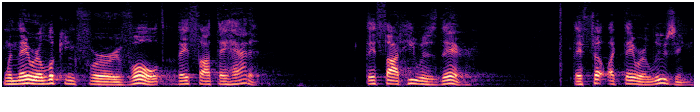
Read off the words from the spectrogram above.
when they were looking for a revolt, they thought they had it. They thought he was there. They felt like they were losing.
